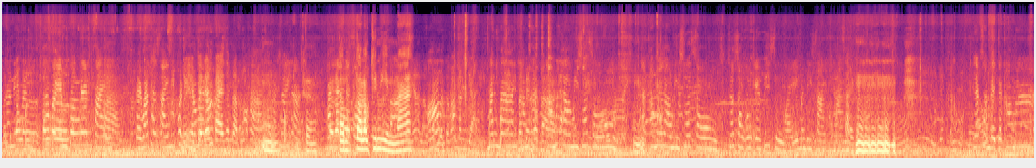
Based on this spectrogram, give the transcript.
มันตอนนี้ต้องมันเบอร์ต้ถ้าองเบเบออร์เอ็มร์ต้องแน่นไป ค่ะ แต่ว่าถ้าไซส์นี้พอเบอดีร์เอ็มนะจะแม่แน่นเนาะไปสำหรับลูกค้าอืมใช่ค่ะ ค่ะมันตอนตอนเรากินอิ่มนะเราก็เหมือนกับว่ามันใหญ่ มันบานมันทำเป็ให้นแบบบานทำให้เรามีส่วนทรงอืม ทำให้เรามีส่วนทรงส่วนทรงองค์เอวที่สวย มันดีไซน์ของมันอืมเย็บสำเร็จจะเข้ามาก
